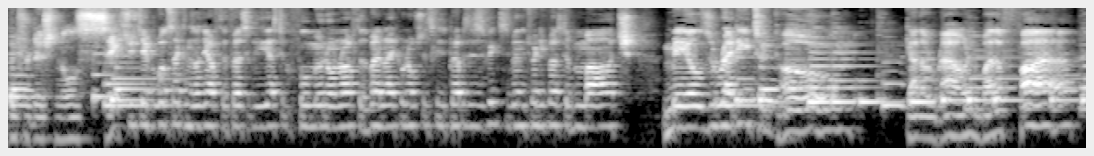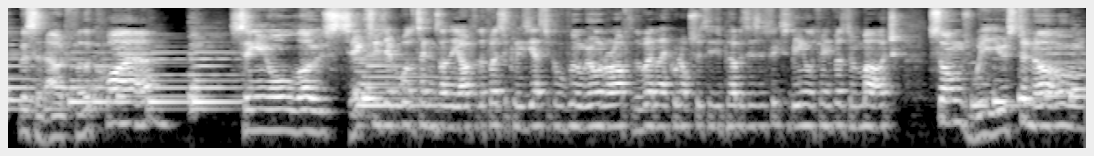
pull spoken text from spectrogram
The traditional sixth Tuesday before the second Sunday after the first ecclesiastical full moon on or after the vernal equinox, which for these purposes is fixed being the 21st of March. Meals ready to go. Gather round by the fire, listen out for the choir. Singing all those six Tuesday before the second Sunday after the first ecclesiastical moon or after the vernal equinox, for these purposes is fixed being on the 21st of March. Songs we used to know.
